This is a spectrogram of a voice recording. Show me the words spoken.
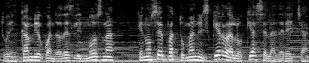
Tú en cambio cuando des limosna, que no sepa tu mano izquierda lo que hace la derecha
